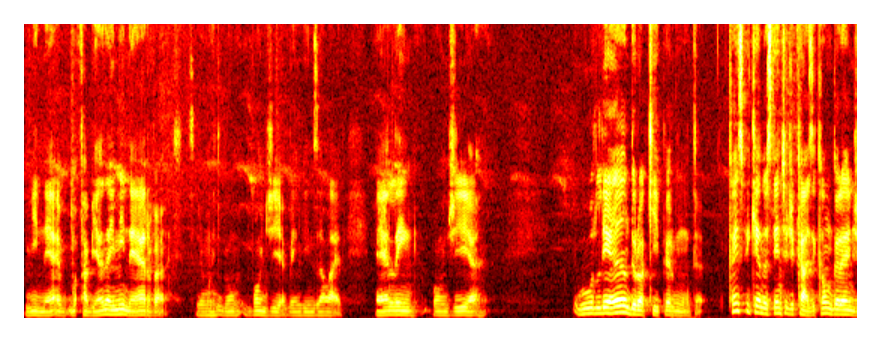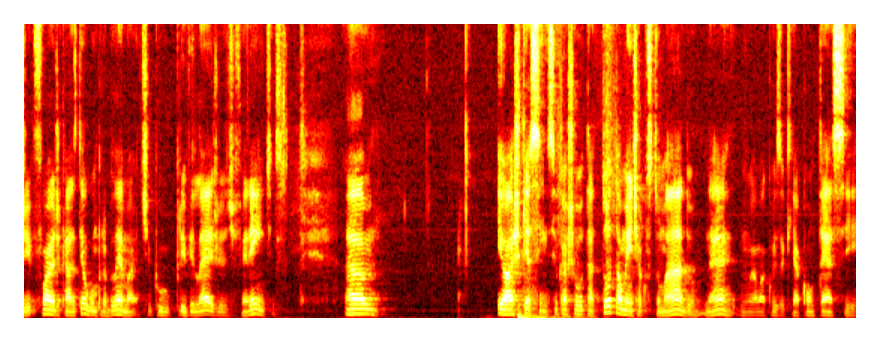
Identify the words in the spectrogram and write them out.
Minerva, Fabiana e Minerva, seja muito bom, bom dia, bem-vindos à live. Ellen, bom dia. O Leandro aqui pergunta: cães pequenos dentro de casa e cão grande fora de casa tem algum problema? Tipo, privilégios diferentes? Um, eu acho que assim, se o cachorro está totalmente acostumado, né, não é uma coisa que acontece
